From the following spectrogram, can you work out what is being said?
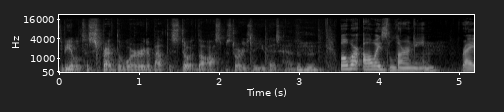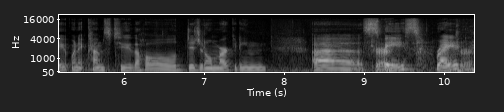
to be able to spread the word about the sto- the awesome stories that you guys have mm-hmm. Well, we're always learning, right? When it comes to the whole digital marketing uh, Sure. space, right? Sure.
